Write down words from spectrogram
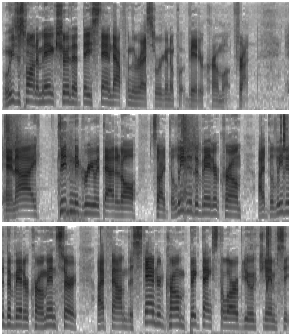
We just want to make sure that they stand out from the rest, so we're going to put Vader Chrome up front. And I didn't agree with that at all, so I deleted the Vader Chrome. I deleted the Vader Chrome insert. I found the standard Chrome. Big thanks to Laura Buick GMC.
